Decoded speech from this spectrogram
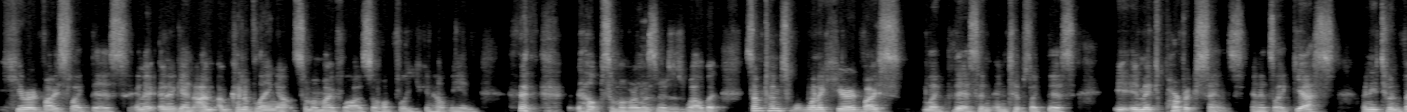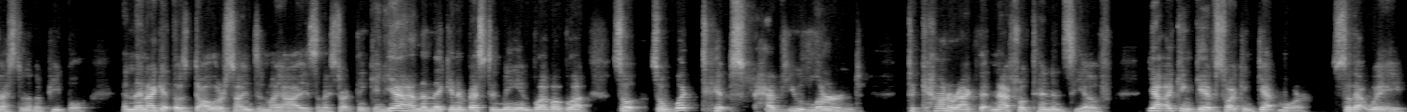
hear advice like this, and, and again, I'm, I'm kind of laying out some of my flaws, so hopefully you can help me and help some of our listeners as well. But sometimes when I hear advice like this and, and tips like this, it, it makes perfect sense. And it's like, yes, I need to invest in other people. And then I get those dollar signs in my eyes and I start thinking, yeah, and then they can invest in me and blah, blah, blah. So, so what tips have you learned to counteract that natural tendency of, yeah, I can give so I can get more. So that way,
